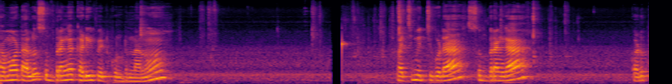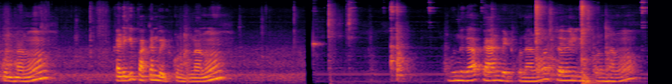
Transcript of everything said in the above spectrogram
టమోటాలు శుభ్రంగా కడిగి పెట్టుకుంటున్నాను. పచ్చిమిర్చి కూడా శుభ్రంగా కడుక్కుంటున్నాను. కడిగి పక్కన పెట్టుకుంటున్నాను. ముందుగా ప్యాన్ పెట్టుకున్నాను స్టవ్ వెలిగించుకుంటున్నాను.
